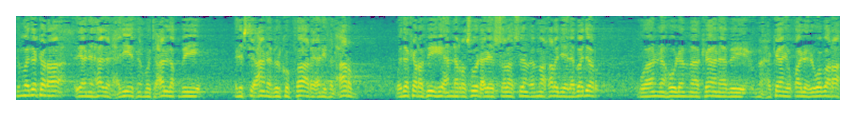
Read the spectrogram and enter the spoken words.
ثم ذكر يعني هذا الحديث المتعلق بالاستعانة بالكفار يعني في الحرب وذكر فيه أن الرسول عليه الصلاة والسلام لما خرج إلى بدر وأنه لما كان بمكان يقال له الوبرة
